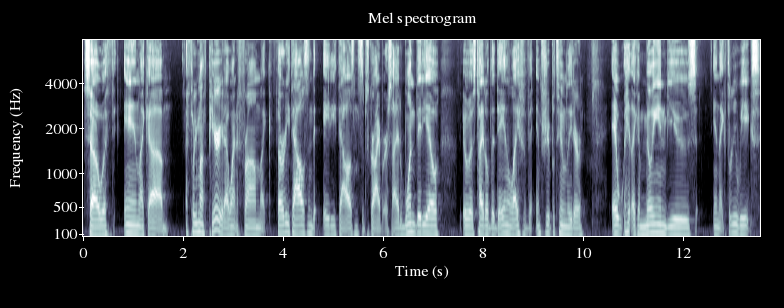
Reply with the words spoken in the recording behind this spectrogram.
So within like a, a three month period, I went from like thirty thousand to eighty thousand subscribers. I had one video. It was titled "The Day in the Life of an Infantry Platoon Leader." It hit like a million views in like three weeks,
